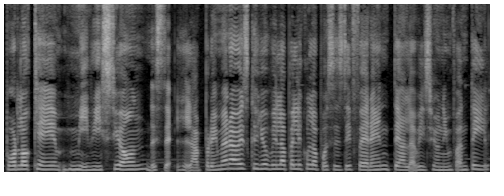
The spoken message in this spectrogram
por lo que mi visión desde la primera vez que yo vi la película pues es diferente a la visión infantil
